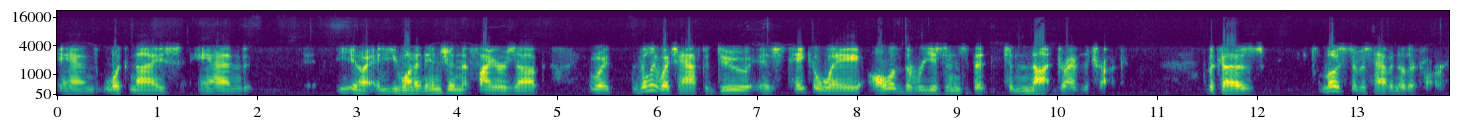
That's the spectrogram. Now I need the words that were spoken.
and look nice and, you know, you want an engine that fires up. What really what you have to do is take away all of the reasons that to not drive the truck because most of us have another car.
